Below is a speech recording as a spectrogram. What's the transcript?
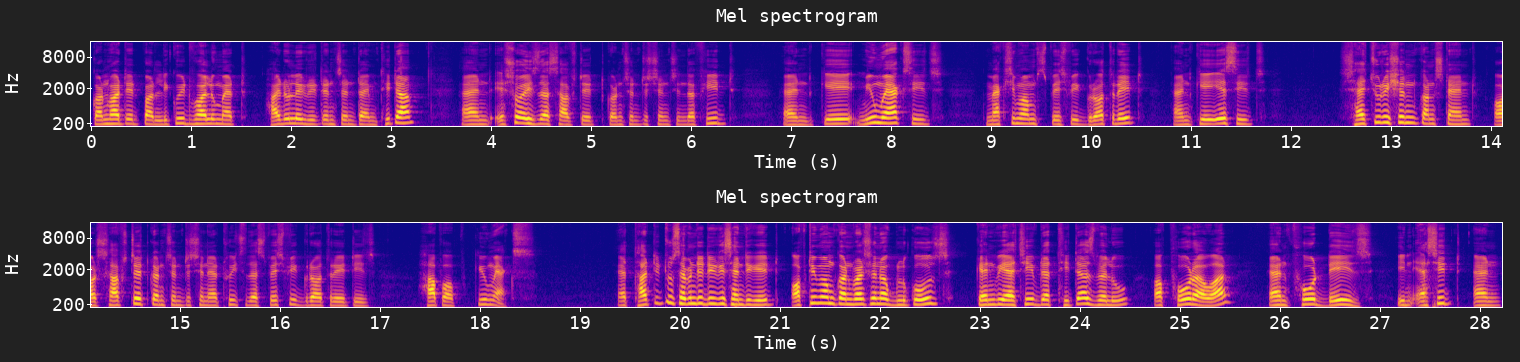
converted per liquid volume at hydraulic retention time theta and SO is the substrate concentrations in the feed and K mu max is maximum specific growth rate and K s is saturation constant or substrate concentration at which the specific growth rate is half of Q max. At 30 to 70 degree centigrade optimum conversion of glucose can be achieved at theta's value of 4 hour and 4 days in acid and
